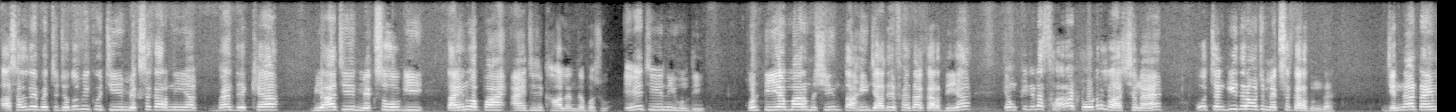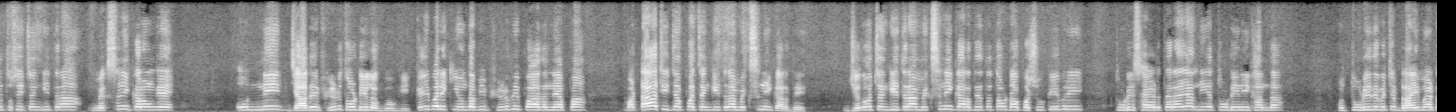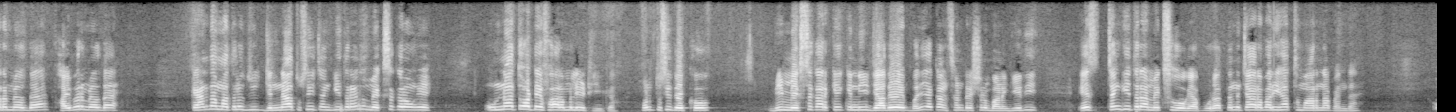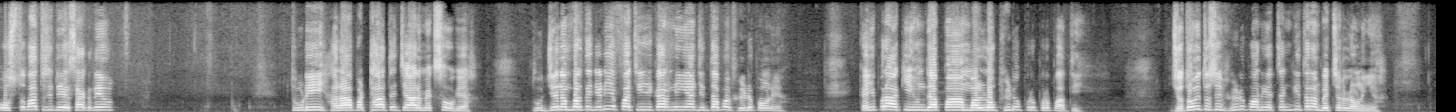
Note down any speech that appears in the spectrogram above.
ਅਸਲ ਦੇ ਵਿੱਚ ਜਦੋਂ ਵੀ ਕੋਈ ਚੀਜ਼ ਮਿਕਸ ਕਰਨੀ ਆ, ਮੈਂ ਦੇਖਿਆ ਵੀ ਆਹ ਚੀਜ਼ ਮਿਕਸ ਹੋ ਗਈ, ਤਾਂ ਇਹਨੂੰ ਆਪਾਂ ਐਂ ਚੀਜ਼ ਖਾ ਲੈਂਦੇ ਪਸ਼ੂ। ਇਹ ਚੀਜ਼ ਨਹੀਂ ਹੁੰਦੀ। ਹੁਣ ਟੀਐਮਆਰ ਮਸ਼ੀਨ ਤਾਂ ਹੀ ਜ਼ਿਆਦਾ ਫਾਇਦਾ ਕਰਦੀ ਆ, ਕਿਉਂਕਿ ਜਿਹੜਾ ਸਾਰਾ ਟੋਟਲ ਰਾਸ਼ਨ ਹੈ, ਉਹ ਚੰਗੀ ਤਰ੍ਹਾਂ ਉਹ ਚ ਮਿਕਸ ਕਰ ਦਿੰਦਾ ਜਿੰਨਾ ਟਾਈਮ ਤੁਸੀਂ ਚੰਗੀ ਤਰ੍ਹਾਂ ਮਿਕਸ ਨਹੀਂ ਕਰੋਗੇ ਉਨੀ ਜ਼ਿਆਦਾ ਫੀਡ ਤੁਹਾਡੀ ਲੱਗੂਗੀ। ਕਈ ਵਾਰੀ ਕੀ ਹੁੰਦਾ ਵੀ ਫੀਡ ਵੀ ਪਾ ਦਿੰਨੇ ਆਪਾਂ ਬਟ ਆਹ ਚੀਜ਼ਾਂ ਆਪਾਂ ਚੰਗੀ ਤਰ੍ਹਾਂ ਮਿਕਸ ਨਹੀਂ ਕਰਦੇ। ਜਦੋਂ ਚੰਗੀ ਤਰ੍ਹਾਂ ਮਿਕਸ ਨਹੀਂ ਕਰਦੇ, ਤਾਂ ਤੁਹਾਡਾ ਪਸ਼ੂ ਕਈ ਵਾਰੀ ਤੂੜੀ ਸਾਈਡ ਤੇ ਰਹਿ ਜਾਂਦੀ ਹੈ, ਤੂੜੀ ਨਹੀਂ ਖਾਂਦਾ। ਹੁਣ ਤੂੜੀ ਦੇ ਵਿੱਚ ਡਰਾਈ ਮੈਟਰ ਮਿਲਦਾ ਹੈ ਫਾਈਬਰ ਮਿਲਦਾ ਹੈ। ਕਹਿਣ ਦਾ ਮਤਲਬ ਜਿੰਨਾ ਤੁਸੀਂ ਚੰਗੀ ਤਰ੍ਹਾਂ ਇਹਨੂੰ ਮਿਕਸ ਕਰੋਗੇ, ਉਨਾ ਤੁਹਾਡੇ ਫਾਰਮ ਲਈ ਠੀਕ ਆ। ਹੁਣ ਤੁਸੀਂ ਦੇਖੋ ਵੀ ਮਿਕਸ ਕਰਕੇ ਕਿੰਨੀ ਜ਼ਿਆਦਾ ਵਧੀਆ ਕਨਸੈਂਟ੍ਰੇਸ਼ਨ ਬਣ ਗਈ ਇਹਦੀ। ਇਹ ਚੰਗੀ ਤਰ੍ਹਾਂ ਮਿਕਸ ਹੋ ਗਿਆ ਪੂਰਾ ਤਿੰਨ ਚਾਰ ਵਾਰੀ ਹੱਥ ਮਾਰਨਾ ਪੈਂਦਾ ਉਸ ਤੋਂ ਬਾਅਦ ਤੁਸੀਂ ਦੇਖ ਸਕਦੇ ਹੋ, ਤੂੜੀ, ਹਰਾ ਪੱਠਾ ਤੇ ਚਾਰ ਮਿਕਸ ਹੋ ਗਿਆ। ਦੂਜੇ ਨੰਬਰ ਤੇ ਜਿਹੜੀ ਆਪਾਂ ਚੀਜ਼ ਕਰਨੀ ਆ, ਜਿੱਦਾਂ ਆਪਾਂ ਫੀਡ ਪਾਉਣੇ ਆ। ਕਈ ਭਰਾ ਕੀ ਹੁੰਦਾ ਆਪਾਂ ਮੰਨ ਲਓ ਫੀਡ ਉੱਪਰ ਉੱਪਰ ਪਾਤੀ। ਜਦੋਂ ਵੀ ਤੁਸੀਂ ਫੀਡ ਪਾਉਣੀ ਆ, ਚੰਗੀ ਤਰ੍ਹਾਂ ਵਿੱਚ ਰਲਾਉਣੀ ਆ।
